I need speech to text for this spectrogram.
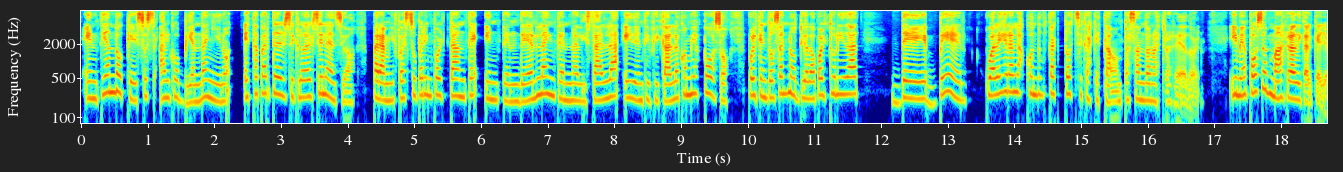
Entiendo que eso es algo bien dañino. Esta parte del ciclo del silencio para mí fue súper importante entenderla, internalizarla e identificarla con mi esposo, porque entonces nos dio la oportunidad de ver cuáles eran las conductas tóxicas que estaban pasando a nuestro alrededor. Y mi esposo es más radical que yo.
